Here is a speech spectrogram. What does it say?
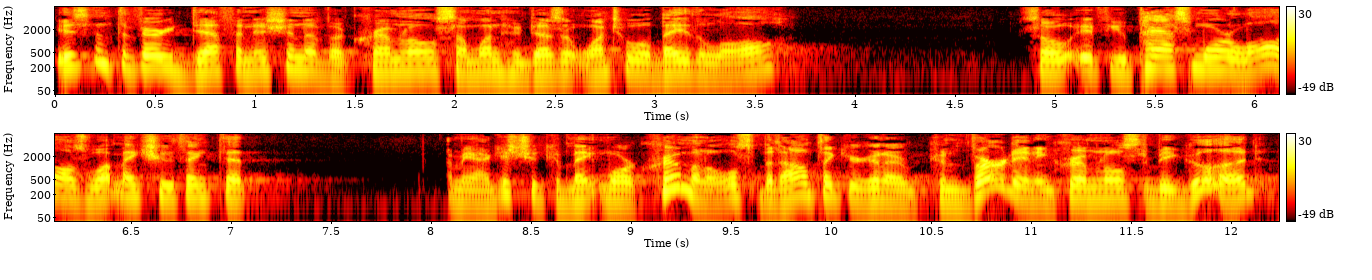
isn't the very definition of a criminal someone who doesn't want to obey the law? So if you pass more laws, what makes you think that? I mean, I guess you could make more criminals, but I don't think you're going to convert any criminals to be good.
